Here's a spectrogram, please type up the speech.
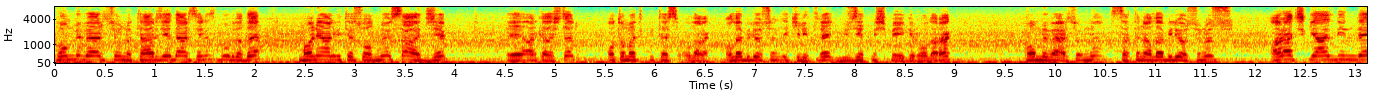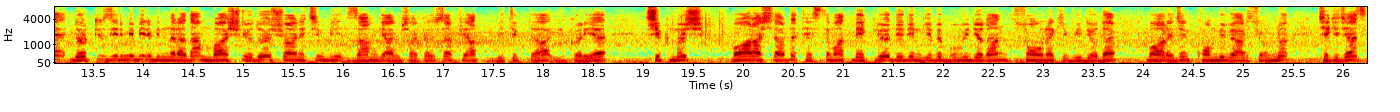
kombi versiyonu tercih ederseniz burada da manuel vites olmuyor. Sadece e, arkadaşlar otomatik vites olarak alabiliyorsunuz. 2 litre 170 beygir olarak kombi versiyonunu satın alabiliyorsunuz. Araç geldiğinde 421 bin liradan başlıyordu. Şu an için bir zam gelmiş arkadaşlar. Fiyat bir tık daha yukarıya çıkmış. Bu araçlarda teslimat bekliyor. Dediğim gibi bu videodan sonraki videoda bu aracın kombi versiyonunu çekeceğiz.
